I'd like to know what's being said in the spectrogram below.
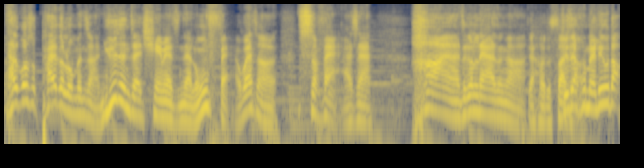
他跟我说拍个龙门阵，女人在前面正在弄饭，晚上吃饭噻。哈呀，这个男人啊，在后头撒，就在后面溜达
